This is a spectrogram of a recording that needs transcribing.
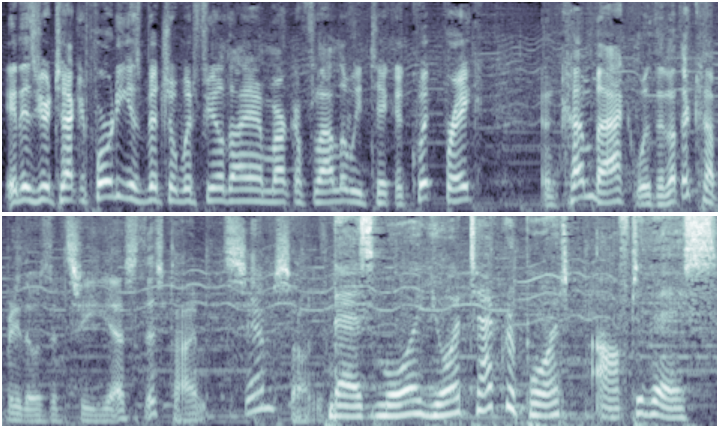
It is your Tech Report. He is Mitchell Whitfield. I am Marco Flalo. We take a quick break and come back with another company those that was at CES, this time Samsung. There's more Your Tech Report after this.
